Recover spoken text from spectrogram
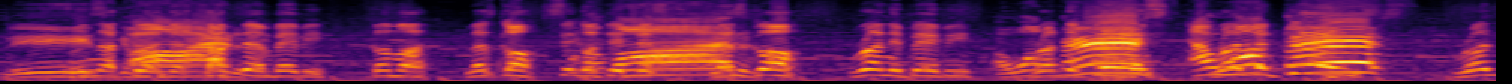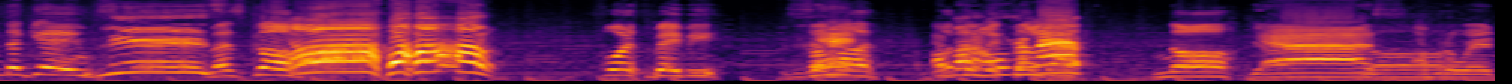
Please, We're not doing this. God. Stop them, baby. Come on, let's go. Single Come digits. on. Let's go. Run it, baby. I want Run first. the games. I Run want the games. first. Run the games. Please. Let's go. Oh. Fourth, baby. Come it. on. I'm about to overlap. No, Yes. No. I'm gonna win.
